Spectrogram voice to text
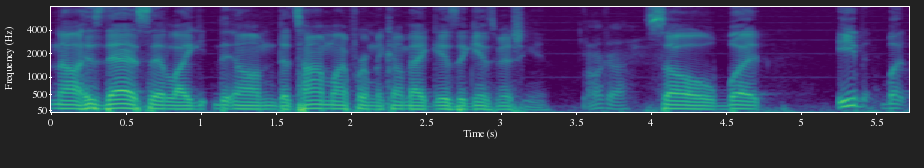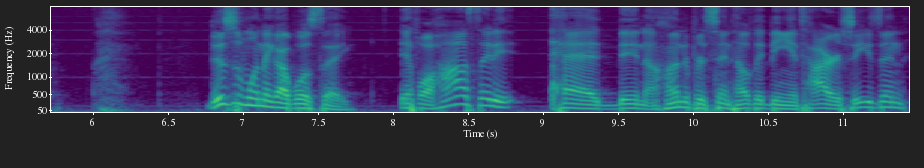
now his dad said like the, um the timeline for him to come back is against Michigan. Okay. So, but even but this is one thing I will say: if Ohio State had been 100 percent healthy the entire season,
